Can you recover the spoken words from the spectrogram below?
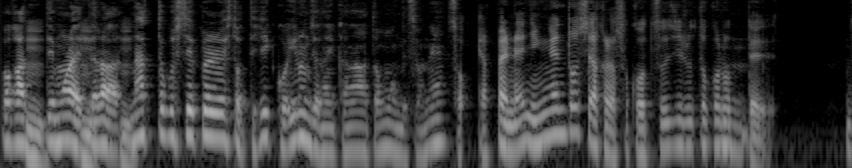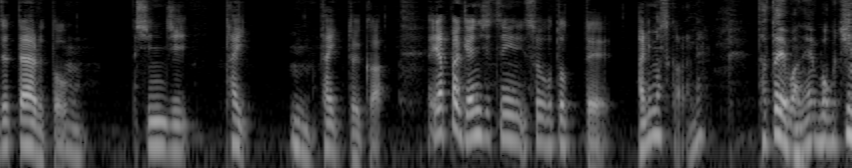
分かってもらえたら、納得してくれる人って結構いるんじゃないかなと思うんですよね。そう。やっぱりね人間同士だからそこを通じるところって絶対あるとうん。信じたい。うん、たいというかやっぱり現実にそういうことってありますからね。例えばね、僕昨日、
